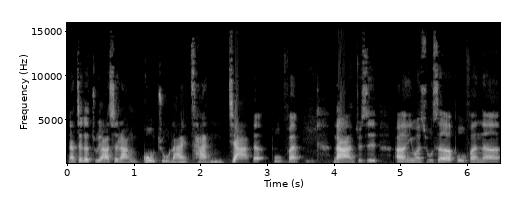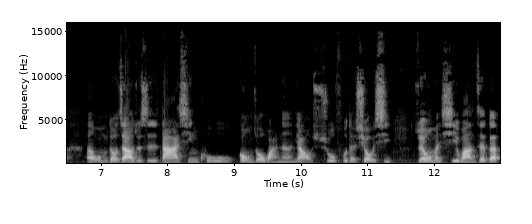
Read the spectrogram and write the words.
那这个主要是让雇主来参加的部分。那就是呃，因为宿舍的部分呢，呃，我们都知道，就是大家辛苦工作完呢，要舒服的休息。所以我们希望这个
